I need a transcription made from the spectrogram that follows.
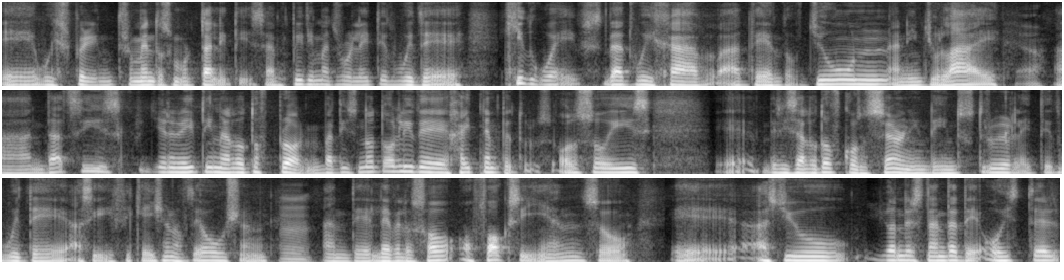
uh, we experienced tremendous mortalities and pretty much related with the heat waves that we have at the end of June and in July. Yeah. And that is generating a lot of problem. But it's not only the high temperatures, also is uh, there is a lot of concern in the industry related with the acidification of the ocean and the level of, of oxygen. So, uh, as you you understand that the oyster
